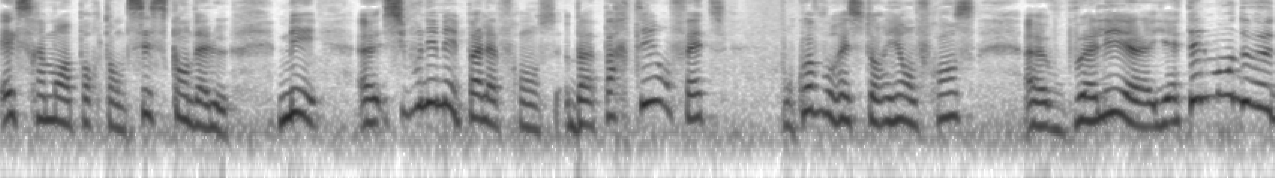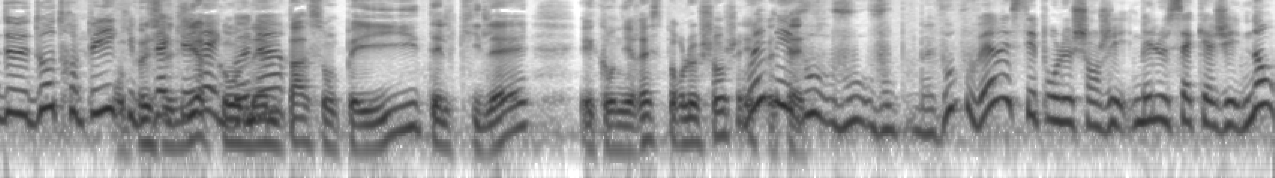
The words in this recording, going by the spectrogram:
extrêmement importante. C'est scandaleux. Mais si vous n'aimez pas la France, bah partez en fait pourquoi vous resteriez en France? Euh, Vous pouvez aller. Euh, il y a tellement d'autres pays qui vous accueillent avec bonheur. On peut se dire qu'on n'aime pas son pays tel qu'il est et qu'on y reste pour le changer. Oui, mais vous, vous, vous, bah, vous, pouvez rester pour le changer, mais le saccager, non.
